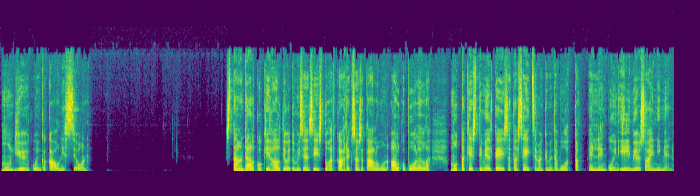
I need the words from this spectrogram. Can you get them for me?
Mon Dieu, kuinka kaunis se on. Standal koki haltioitumisen siis 1800-luvun alkupuolella, mutta kesti miltei 170 vuotta ennen kuin ilmiö sai nimen.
